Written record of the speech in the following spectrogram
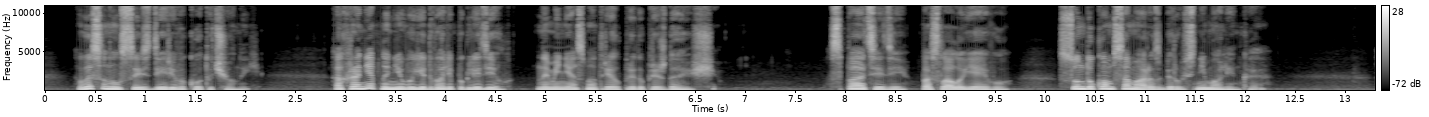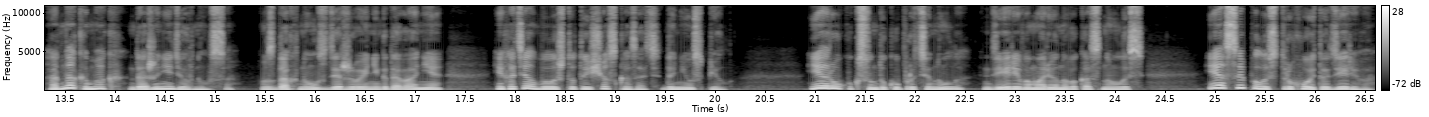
— высунулся из дерева кот ученый. Охраняп на него едва ли поглядел, на меня смотрел предупреждающе. «Спать иди», — послала я его. «С сундуком сама разберусь, не маленькая». Однако маг даже не дернулся, вздохнул, сдерживая негодование, — и хотел было что-то еще сказать, да не успел. Я руку к сундуку протянула, дерево мореного коснулось, и осыпалось трухой то дерево,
